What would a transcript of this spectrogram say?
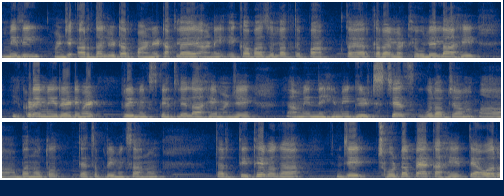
मिली म्हणजे अर्धा लिटर पाणी टाकलं आहे आणि एका बाजूला ते पाक तयार करायला ठेवलेला आहे. इकडे मी रेडीमेड प्रीमिक्स घेतलेलं आहे म्हणजे आम्ही नेहमी गिट्सचेच गुलाबजाम बनवतो त्याचं प्रीमिक्स आणून. तर तिथे बघा जे छोटं पॅक आहे त्यावर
